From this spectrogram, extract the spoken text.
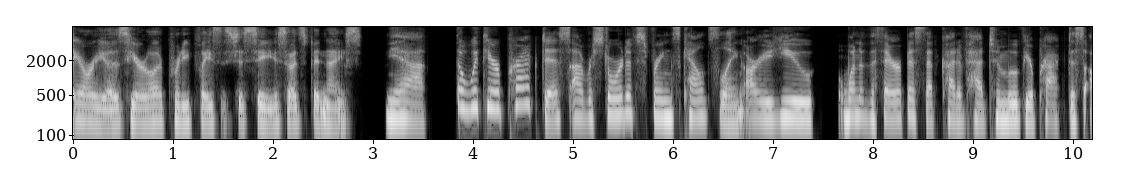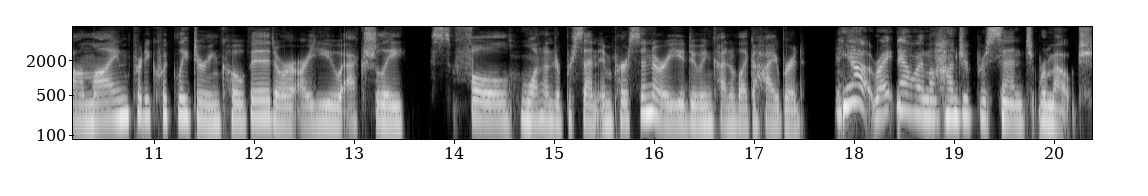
areas here, a lot of pretty places to see. So it's been nice. Yeah. So with your practice, uh, Restorative Springs Counseling, are you one of the therapists that kind of had to move your practice online pretty quickly during COVID, or are you actually full 100% in person, or are you doing kind of like a hybrid? Yeah, right now I'm 100% remote.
